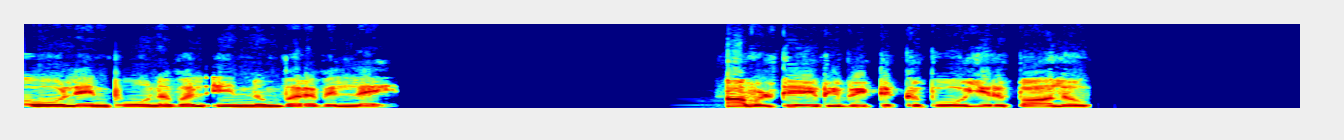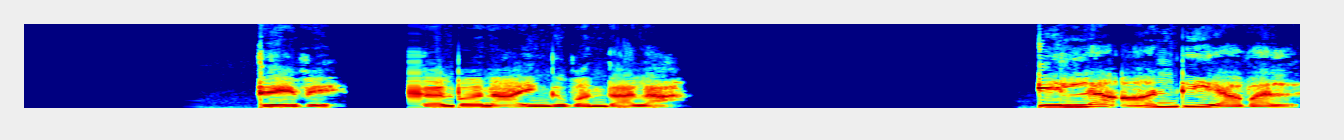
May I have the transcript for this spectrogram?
கோலேன் போனவள் இன்னும் வரவில்லை. அவள் தேவி வீட்டுக்கு போயிருப்பாளோ? தேவே கல்பனா இங்கு வந்தாளா? இல்ல ஆண்டி அவள்.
